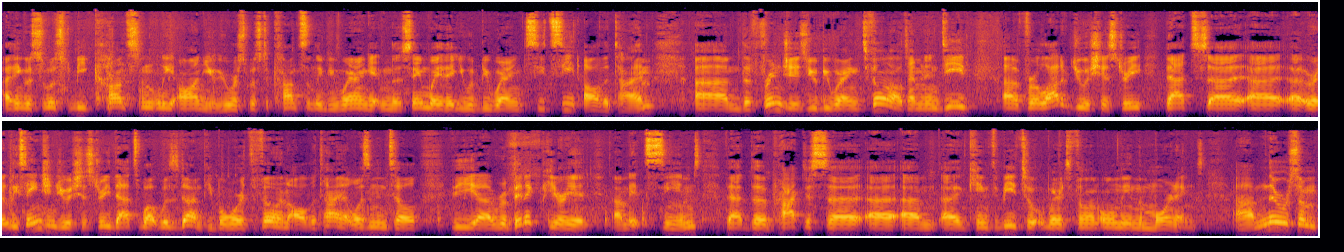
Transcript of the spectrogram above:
I think it was supposed to be constantly on you. You were supposed to constantly be wearing it in the same way that you would be wearing tzitzit all the time. Um, the fringes, you'd be wearing tefillin all the time. And indeed, uh, for a lot of Jewish history, that's, uh, uh, or at least ancient Jewish history, that's what was done. People wore tefillin all the time. It wasn't until the uh, rabbinic period, um, it seems, that the practice uh, uh, um, came to be to wear tefillin only in the mornings. Um, there were some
